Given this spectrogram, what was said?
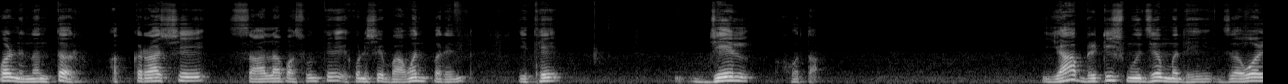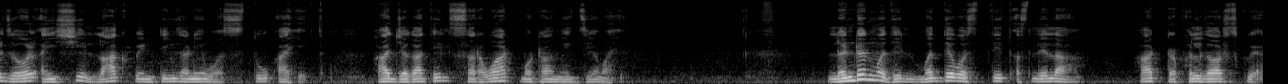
पण नंतर अकराशे सालापासून ते एकोणीसशे बावन्नपर्यंत इथे जेल होता. या ब्रिटिश म्युझियममध्ये जवळजवळ ऐंशी लाख पेंटिंग्ज आणि वस्तू आहेत. हा जगातील सर्वात मोठा म्युझियम आहे. लंडनमधील मध्यवस्तीत असलेला हा ट्रफलगार स्क्वेअर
